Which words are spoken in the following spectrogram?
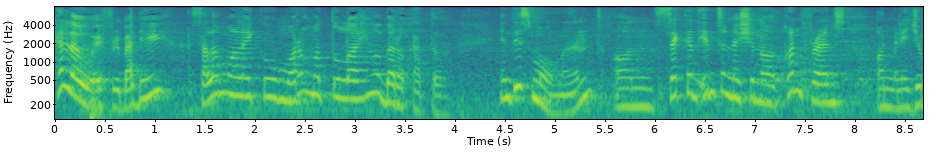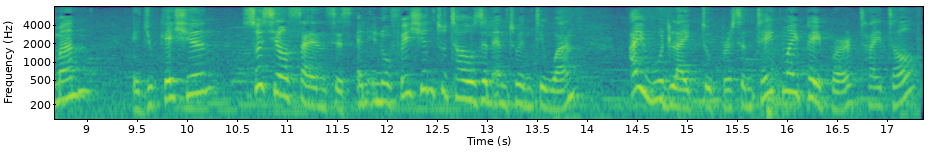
Hello, everybody. Assalamualaikum warahmatullahi wabarakatuh. In this moment, on Second International Conference on Management, Education, Social Sciences and Innovation 2021, I would like to presentate my paper titled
